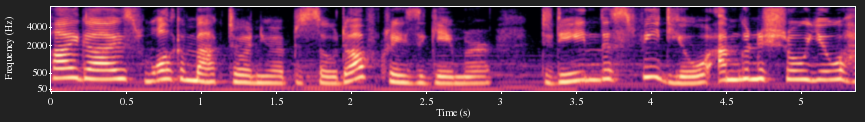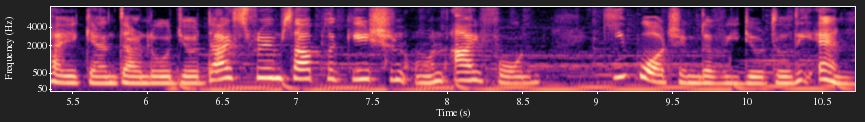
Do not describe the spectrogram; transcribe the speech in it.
Hi guys, welcome back to a new episode of Krazy Gamer. Today in this video, I'm going to show you how you can download your Dice Dreams application on iPhone. Keep watching the video till the end.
